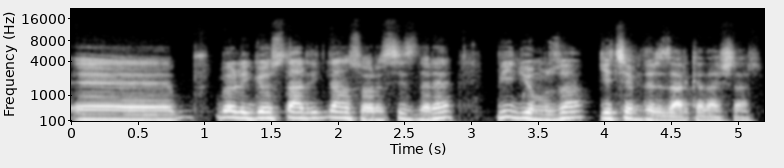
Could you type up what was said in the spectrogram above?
eee, böyle gösterdikten sonra sizlere videomuza geçebiliriz arkadaşlar.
